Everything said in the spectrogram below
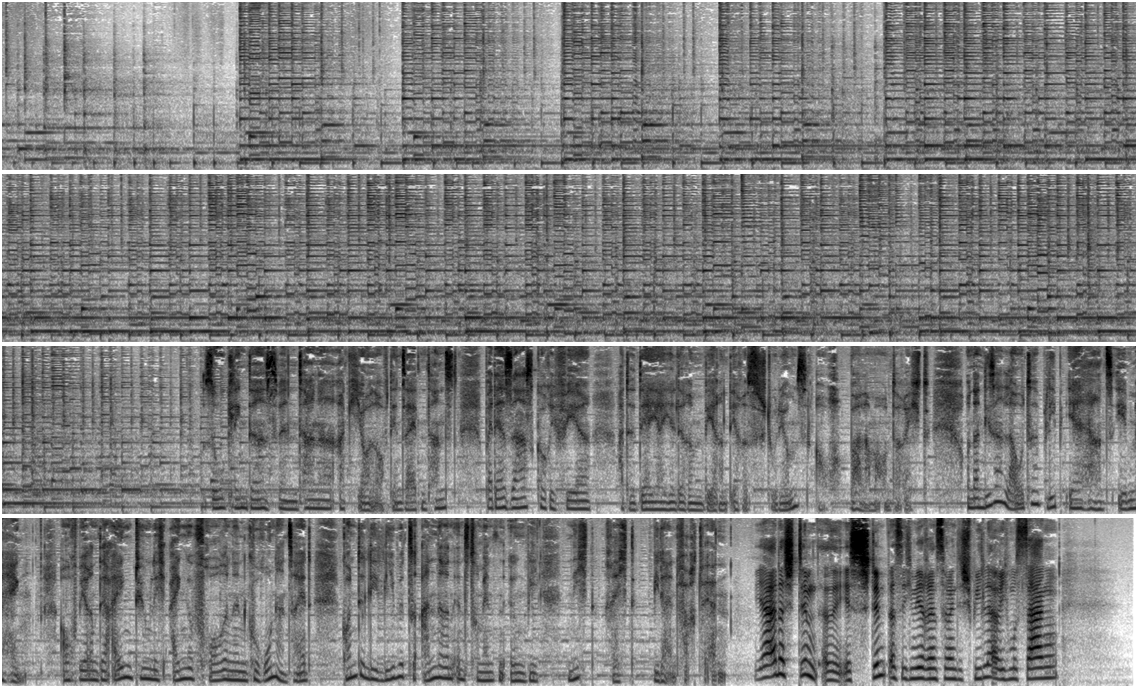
Saas-Koryphäe hatte Derja Yildirim während ihres Studiums auch Balama-Unterricht. Und an dieser Laute blieb ihr Herz eben hängen. Auch während der eigentümlich eingefrorenen Corona-Zeit konnte die Liebe zu anderen Instrumenten irgendwie nicht recht wiederentfacht werden. Ja, das stimmt. Also es stimmt, dass ich mehrere Instrumente spiele, aber ich muss sagen,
